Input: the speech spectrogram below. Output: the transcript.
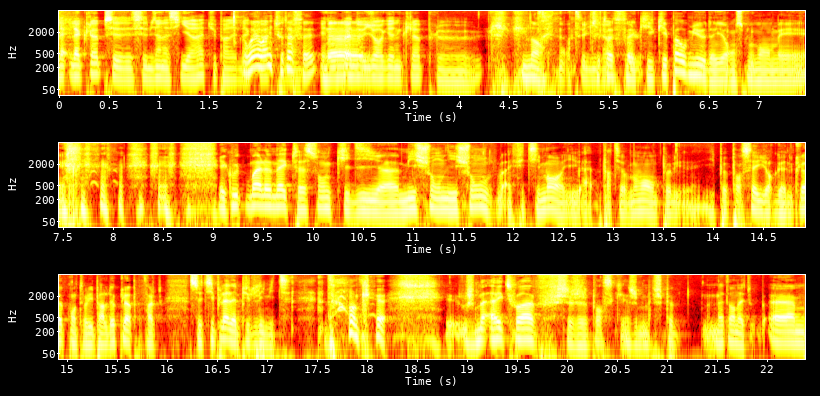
La, la clope, c'est bien la cigarette, tu parlais de la Ouais, clope. ouais, tout à fait. Et non Bah, pas de Jürgen Klopp, le, Non. de Tout à fait, qui, qui est pas au mieux d'ailleurs en ce moment, mais écoute, moi le mec de toute façon qui dit euh, Michon, Nichon, bah, effectivement, il- à partir du moment où on peut, il peut penser à Jürgen Klopp quand on lui parle de Klopp. Enfin, ce type-là n'a plus de limite. Donc, euh, je avec toi, je, je pense que je, peux m'attendre à tout. Euh,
